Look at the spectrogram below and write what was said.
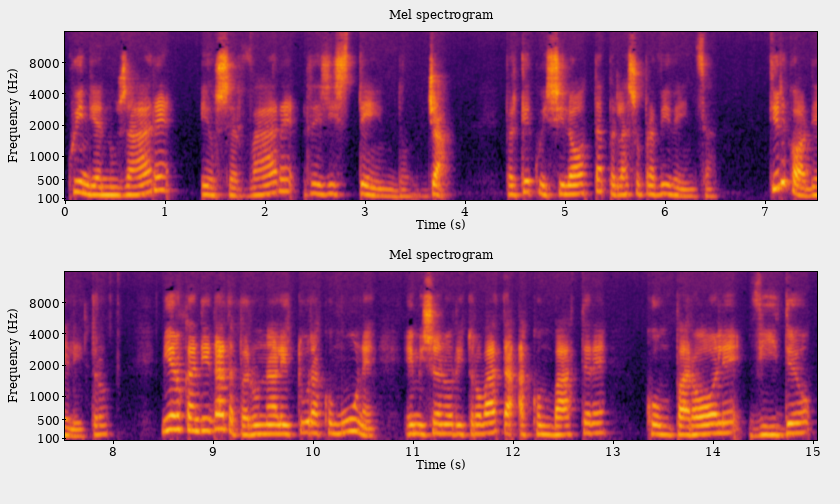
Quindi annusare e osservare resistendo, già perché qui si lotta per la sopravvivenza. Ti ricordi, Elettro? Mi ero candidata per una lettura comune e mi sono ritrovata a combattere con parole, video,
